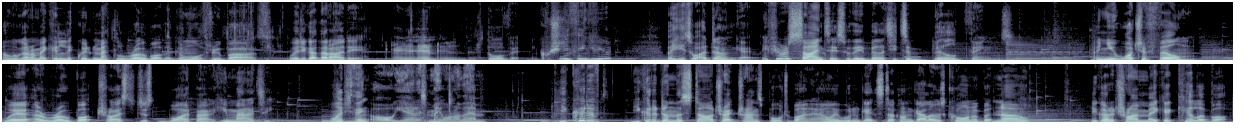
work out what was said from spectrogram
Oh, we're going to make a liquid metal robot that can walk through bars. Where'd you get that idea? Just thought of it. Of course you didn't think of it. But here's what I don't get. If you're a scientist with the ability to build things, and you watch a film where a robot tries to just wipe out humanity, why do you think, oh yeah, let's make one of them? You could have you could have done the Star Trek transporter by now, and we wouldn't get stuck on Gallows Corner. But no, you got to try and make a killer bot.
